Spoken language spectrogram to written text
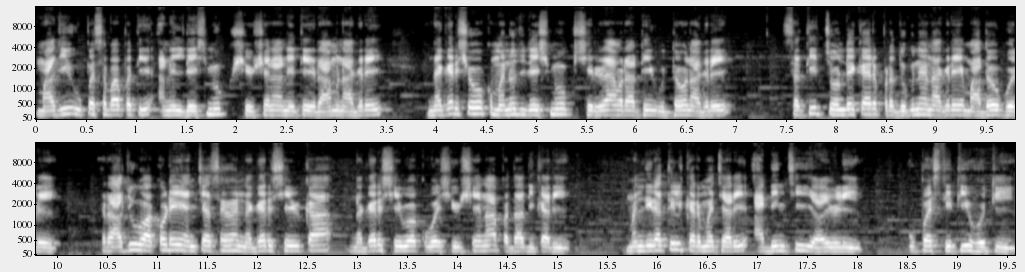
माजी उपसभापती अनिल देशमुख शिवसेना नेते राम नागरे नगरसेवक मनोज देशमुख श्रीराम राठी उद्धव नागरे सतीश चोंडेकर प्रदुग्न नागरे माधव गोरे राजू वाकोडे यांच्यासह नगरसेविका नगरसेवक व शिवसेना पदाधिकारी मंदिरातील कर्मचारी आदींची यावेळी उपस्थिती होती.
